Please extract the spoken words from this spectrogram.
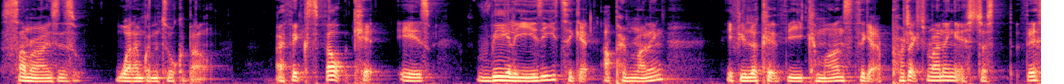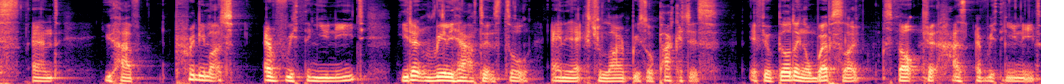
summarizes what I'm going to talk about. I think SvelteKit is really easy to get up and running. If you look at the commands to get a project running, it's just this, and you have pretty much everything you need. You don't really have to install any extra libraries or packages. If you're building a website, SvelteKit has everything you need.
